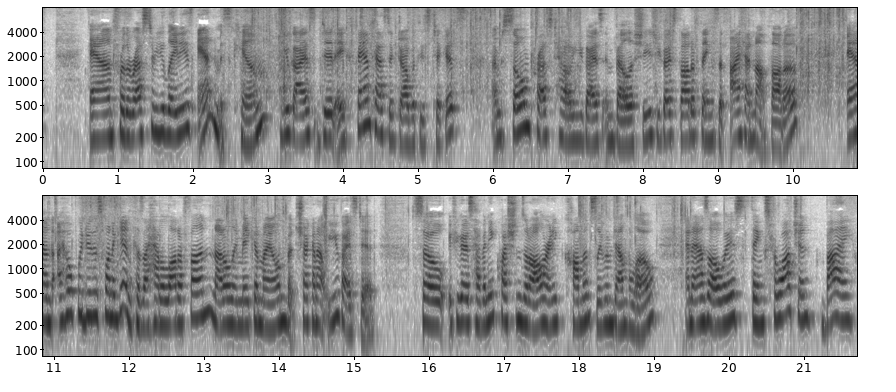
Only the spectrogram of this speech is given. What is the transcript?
And for the rest of you ladies and Miss Kim, you guys did a fantastic job with these tickets. I'm so impressed how you guys embellish these. You guys thought of things that I had not thought of. And I hope we do this one again because I had a lot of fun, not only making my own, but checking out what you guys did. So if you guys have any questions at all or any comments, leave them down below. And as always, thanks for watching. Bye.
